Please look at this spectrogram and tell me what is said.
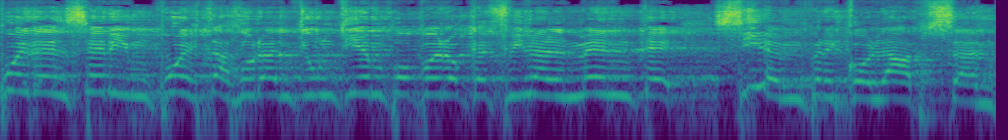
pueden ser impuestas durante un tiempo, pero que finalmente siempre colapsan.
